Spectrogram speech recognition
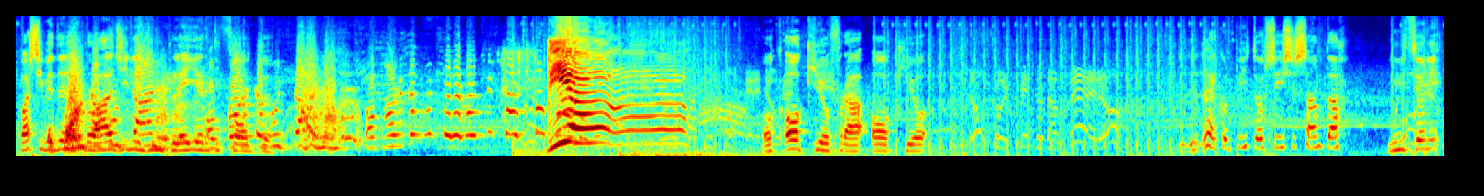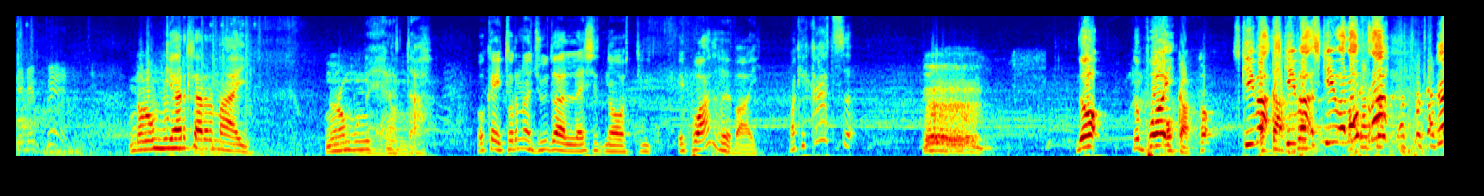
Qua si vede la proagine di un player di Oh porca COD. puttana! Oh porca puttana, quanti cazzo! Dio! O- occhio fra, occhio. L'hai colpito? Sì, 60. Munizioni. Non ho munizioni. arca armai? Non ho munizioni. Merda. Ok, torna giù dall'S. No, ti- e qua dove vai? Ma che cazzo? No, non puoi. Oh cazzo. Schiva, Oh, cazzo. schiva, schiva, no, Oh, cazzo, fra. No!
